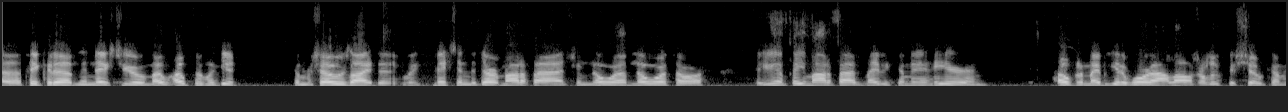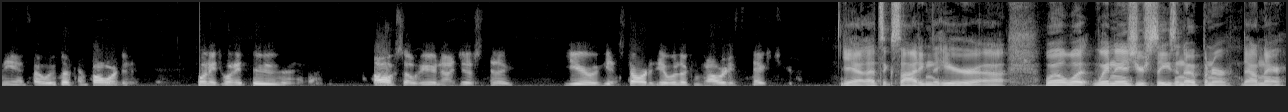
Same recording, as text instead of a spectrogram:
uh, pick it up. And then next year, hopefully we get some shows like the we mentioned the dirt modifieds from north up north or the UMP modifieds maybe come in here and hopefully maybe get a World Outlaws or Lucas show coming in. So we're looking forward to 2022 uh, also here, not just the year we're getting started here. We're looking already for next year. Yeah, that's exciting to hear. Uh, well, what when is your season opener down there?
